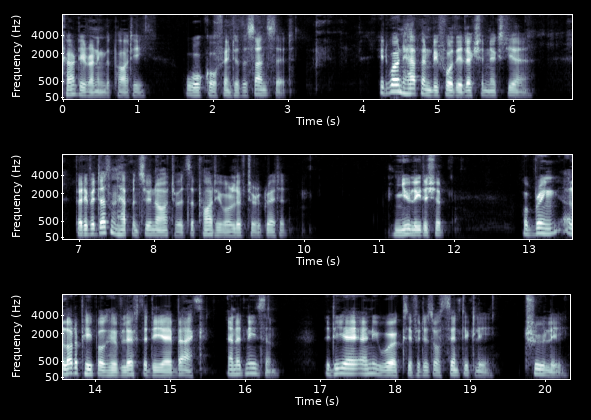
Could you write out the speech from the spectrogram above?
currently running the party, walk off into the sunset. It won't happen before the election next year, but if it doesn't happen soon afterwards, the party will live to regret it. New leadership will bring a lot of people who have left the DA back, and it needs them. The DA only works if it is authentically, truly,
